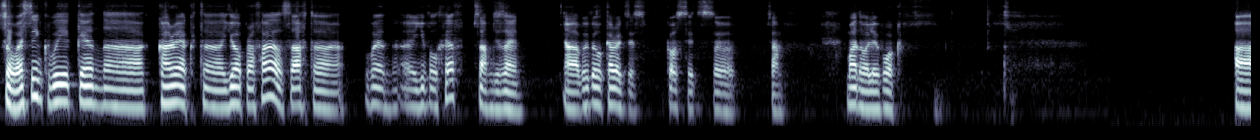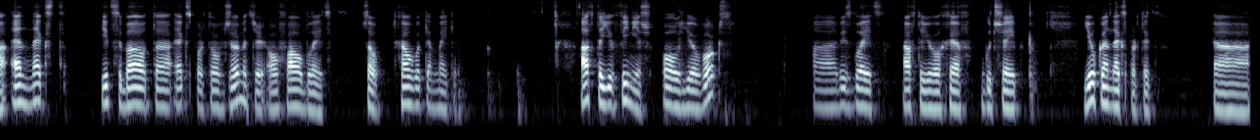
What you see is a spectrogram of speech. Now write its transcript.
So I think we can uh, correct uh, your profiles after when uh, you will have some design. We will correct this because it's some manually work. Uh, and next, it's about uh, export of geometry of our blades. So how we can make it? After you finish all your works uh, with blades, after you will have good shape, you can export it. Uh,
